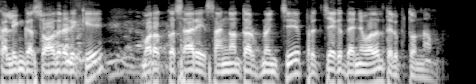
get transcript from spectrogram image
కళింగ సోదరుడికి మరొక్కసారి సంఘం తరపు నుంచి ప్రత్యేక ధన్యవాదాలు తెలుపుతున్నాము.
